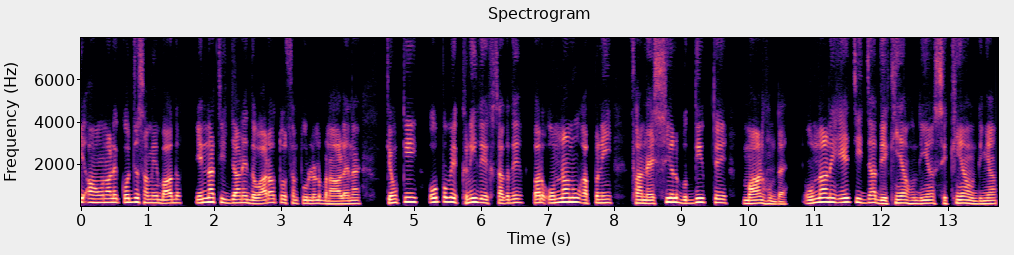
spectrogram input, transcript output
ਕਿ ਆਉਣ ਵਾਲੇ ਕੁਝ ਸਮੇਂ ਬਾਅਦ ਇਹਨਾਂ ਚੀਜ਼ਾਂ ਨੇ ਦੁਬਾਰਾ ਤੋਂ ਸੰਤੁਲਨ ਬਣਾ ਲੈਣਾ ਕਿਉਂਕਿ ਉਹ ਭਵਿੱਖ ਨਹੀਂ ਦੇਖ ਸਕਦੇ, ਪਰ ਉਹਨਾਂ ਨੂੰ ਆਪਣੀ ਫਾਈਨੈਂਸ਼ੀਅਲ ਬੁੱਧੀ 'ਤੇ ਮਾਣ ਹੁੰਦਾ ਉਹਨਾਂ ਨੇ ਇਹ ਚੀਜ਼ਾਂ ਦੇਖੀਆਂ ਹੁੰਦੀਆਂ, ਸਿੱਖੀਆਂ ਹੁੰਦੀਆਂ,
